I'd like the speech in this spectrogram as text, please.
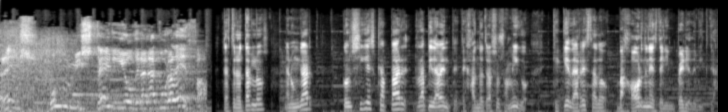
Es un misterio de la naturaleza. Tras derrotarlos, Narungard consigue escapar rápidamente, dejando atrás a su amigo, que queda arrestado bajo órdenes del imperio de Midgard.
